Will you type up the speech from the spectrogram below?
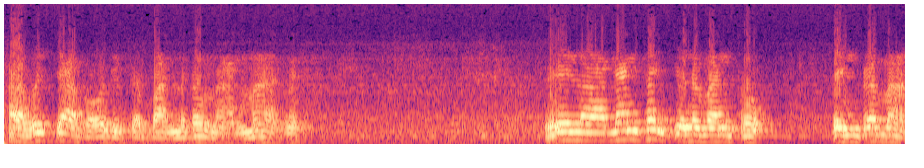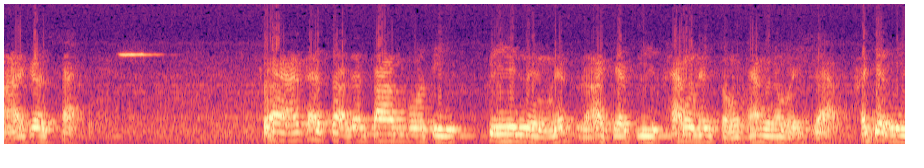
ถ้าพระเจ้าบอกตึกตำบันมันต้องนานมากนะเวลานั้นท่านจุลวันทกเป็นพระมหากษัตริย์ พระมหากษัตริย์ตามปกติปีหนึ่งนั้นอาจจะปีครั้งหรือสองครั้งก็ไม่ทราบเขาจะมี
